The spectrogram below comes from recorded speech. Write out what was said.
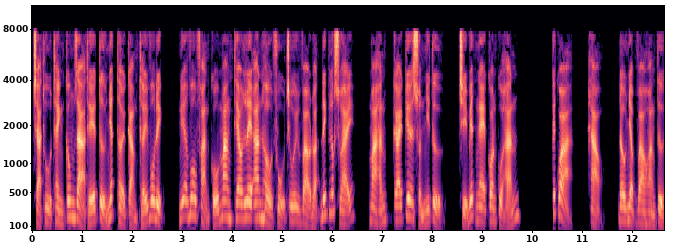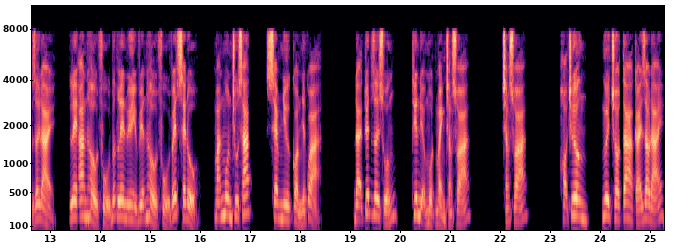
trả thù thành công giả thế tử nhất thời cảm thấy vô địch, nghĩa vô phản cố mang theo Lê An Hầu phủ chui vào đoạt đích lốc xoáy, mà hắn cái kia xuẩn nhi tử, chỉ biết nghe con của hắn. Kết quả, hảo, đầu nhập vào hoàng tử rơi đài, Lê An Hầu phủ bước lên uy viễn hầu phủ vết xe đổ, mãn môn chu sát, xem như còn nhân quả. Đại tuyết rơi xuống, thiên địa một mảnh trắng xóa. Trắng xóa. Họ trương, ngươi cho ta cái giao đái.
